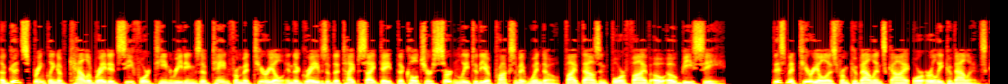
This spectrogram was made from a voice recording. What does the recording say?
A good sprinkling of calibrated C14 readings obtained from material in the graves of the type site date the culture certainly to the approximate window, 5000 BC. This material is from Khvalynsk I, or early Khvalynsk.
